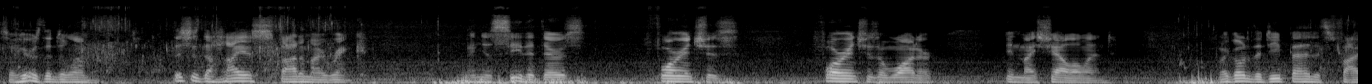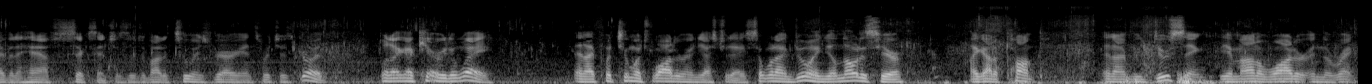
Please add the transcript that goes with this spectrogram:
So here's the dilemma. This is the highest spot of my rink, and you'll see that there's four inches, four inches of water in my shallow end. When I go to the deep end, it's five and a half, six inches. There's about a two inch variance, which is good, but I got carried away and I put too much water in yesterday. So what I'm doing, you'll notice here, I got a pump and I'm reducing the amount of water in the rink.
